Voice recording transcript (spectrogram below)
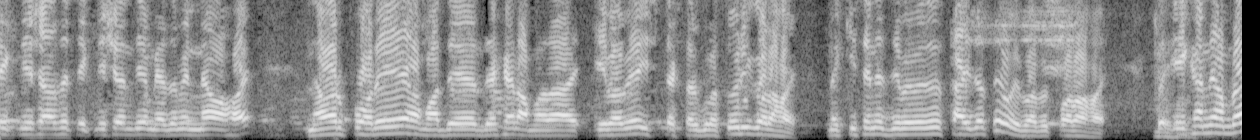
টেকনিশিয়ান আছে টেকনিশিয়ান দিয়ে মেজারমেন্ট নেওয়া হয়। নেওয়ার পরে আমাদের দেখেন আমরা এভাবে স্ট্রাকচারগুলো তৈরি করা হয়। মানে কিচেনের যেভাবে সাইজ আছে ওইভাবে করা হয়। তো এখানে আমরা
